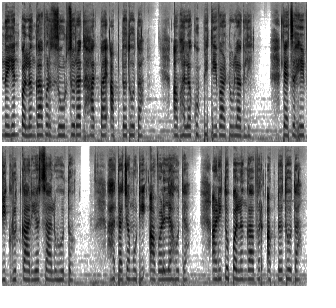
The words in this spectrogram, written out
नयन पलंगावर जोरजोरात हातपाय आपटत होता. आम्हाला खूप भीती वाटू लागली. त्याचं हे विकृत कार्य चालू होतं. हाताच्या मुठी आवळल्या होत्या आणि तो पलंगावर आपटत होता.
